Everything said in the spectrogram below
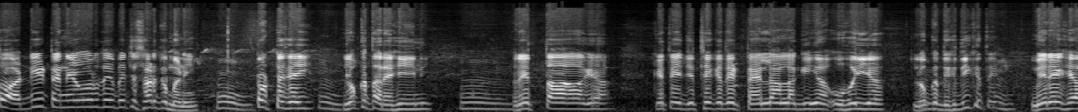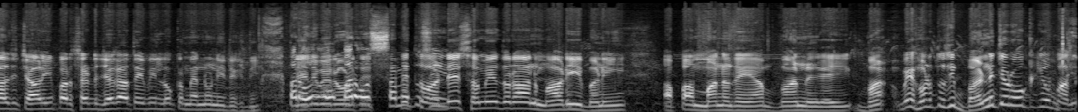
ਤੁਹਾਡੀ ਟੈਨਿਓਰ ਦੇ ਵਿੱਚ ਸੜਕ ਬਣੀ ਹੂੰ। ਟੁੱਟ ਗਈ ਲੁੱਕ ਤਾਂ ਰਹੀ ਹੀ ਨਹੀਂ। ਹੂੰ। ਰੇਤਾ ਆ ਗਿਆ ਕਿਤੇ ਜਿੱਥੇ ਕਿਤੇ ਟੈਲਾਂ ਲੱਗੀਆਂ ਉਹੀ ਆ ਲੁੱਕ ਦਿਖਦੀ ਕਿਤੇ? ਮੇਰੇ ਖਿਆਲ 'ਚ 40% ਜਗ੍ਹਾ ਤੇ ਵੀ ਲੁੱਕ ਮੈਨੂੰ ਨਹੀਂ ਦਿਖਦੀ। ਪਰ ਉਹ- ਰੇਲਵੇ ਰੋਡ ਪਰ ਤੇ। ਉਸ ਸਮੇਂ ਤੇ ਤੁਸੀਂ- ਤੁਹਾਡੇ ਸਮੇਂ ਦੌਰਾਨ ਮਾੜੀ ਬਣੀ ਆਪਾਂ ਮੰਨਦੇ ਆ ਬਣ ਗਈ ਬਣ- ਵੇ ਹੁਣ ਤੁਸੀਂ ਬਣਨ 'ਚ ਰੋਕ ਕਿਉਂ ਪਾਉਂਦੇ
